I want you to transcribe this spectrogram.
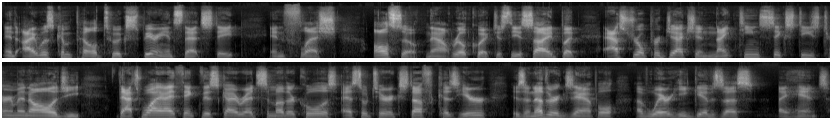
and I was compelled to experience that state in flesh also. Now, real quick, just the aside, but astral projection, 1960s terminology. That's why I think this guy read some other cool esoteric stuff, because here is another example of where he gives us a hint.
